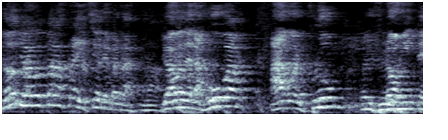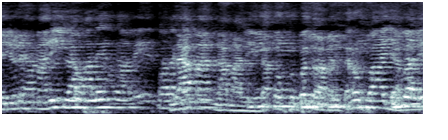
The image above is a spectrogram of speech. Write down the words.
No, yo hago todas las tradiciones, ¿verdad? Ah. Yo hago de las uvas, hago el flum, El flum. los interiores amarillos, La maleta. la, ma- la maleta, por supuesto, la maleta no falla, La maleta.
